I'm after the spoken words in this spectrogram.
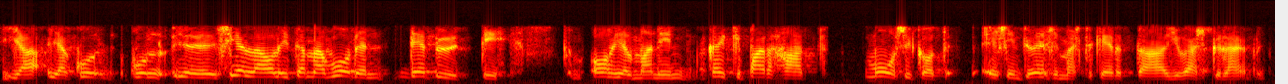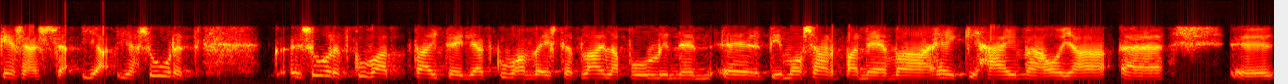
ja, ja kun, kun e, siellä oli tämä vuoden debyytti, ohjelma, niin kaikki parhaat muusikot esiintyi ensimmäistä kertaa Jyväskylän kesässä ja, ja suuret, suuret kuvataiteilijat, kuvanveistajat Laila Pullinen, eh, Timo Sarpaneva, Heikki Häiväoja, ää, eh, eh,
